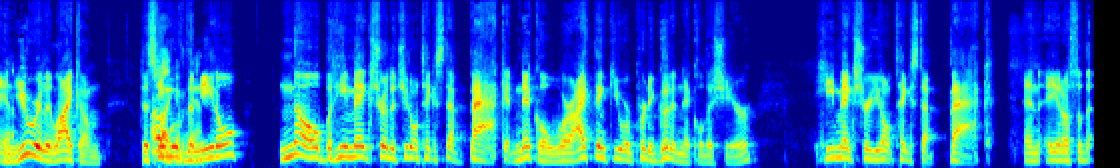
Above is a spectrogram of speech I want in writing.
and yeah. you really like them. Does he like move him, the yeah. needle? No, but he makes sure that you don't take a step back at nickel, where I think you were pretty good at nickel this year. He makes sure you don't take a step back, and you know. So that,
